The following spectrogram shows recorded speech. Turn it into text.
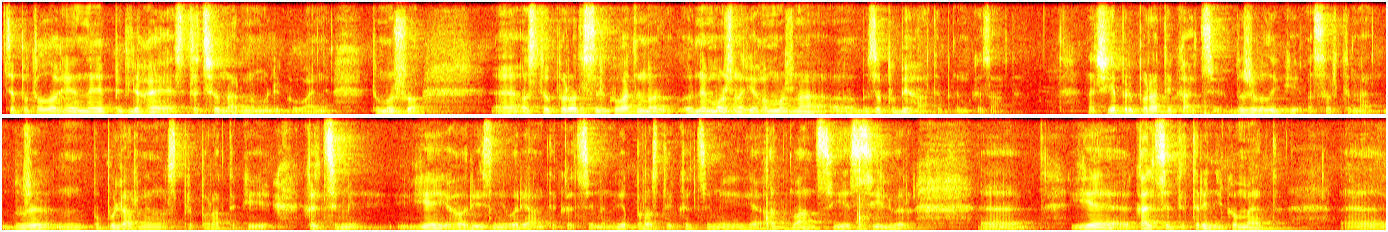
Ця патологія не підлягає стаціонарному лікуванню, тому що е, остеопороз лікувати не можна, його можна е, запобігати, будемо казати. Значить, є препарати кальцію, дуже великий асортимент. Дуже популярний у нас препарат такий кальцимін. Є його різні варіанти кальциміну. Є простий кальцимін, є адванс, є сільвер, є кальцій детринікомет. Е, Е,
